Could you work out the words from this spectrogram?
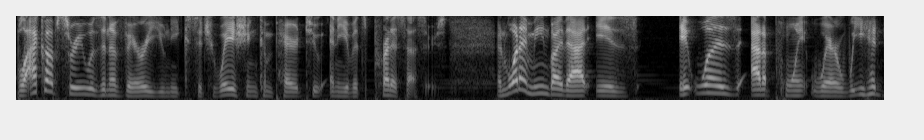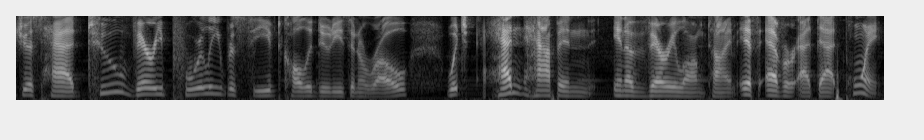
Black Ops 3 was in a very unique situation compared to any of its predecessors. And what I mean by that is it was at a point where we had just had two very poorly received Call of Duties in a row, which hadn't happened in a very long time, if ever at that point.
